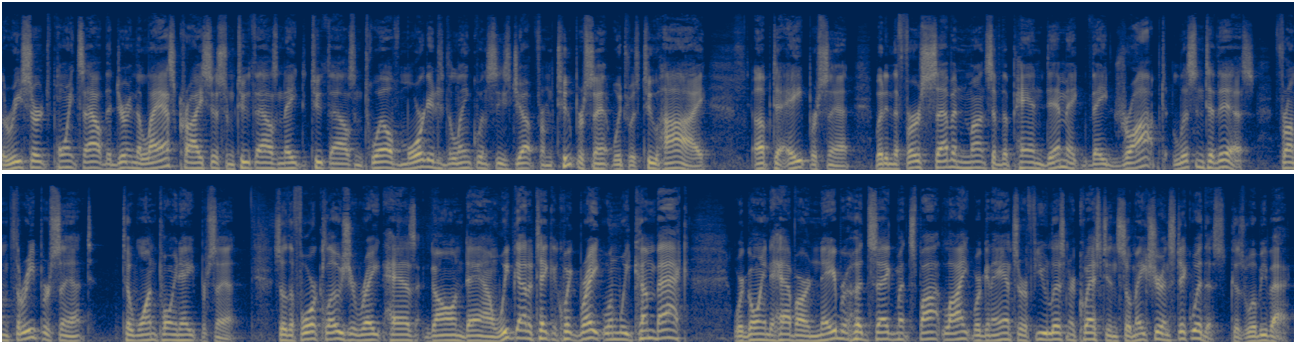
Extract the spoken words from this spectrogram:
The research points out that during the last crisis from 2008 to 2012, mortgage delinquencies jumped from two percent, which was too high, up to 8%. But in the first seven months of the pandemic, they dropped, listen to this, from 3% to 1.8%. So the foreclosure rate has gone down. We've got to take a quick break. When we come back, we're going to have our neighborhood segment spotlight. We're going to answer a few listener questions, so make sure and stick with us because we'll be back.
